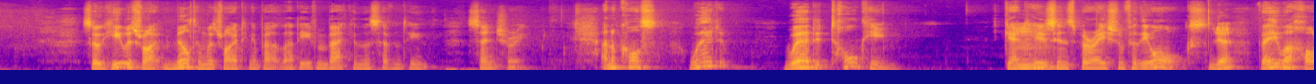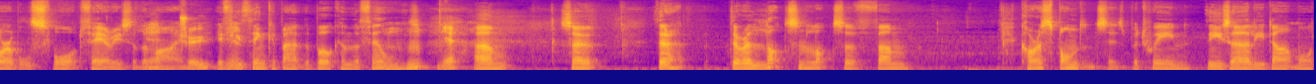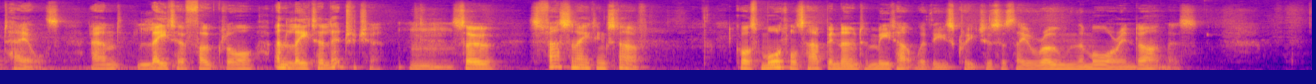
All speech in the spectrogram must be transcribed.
So he was right, Milton was writing about that even back in the 17th century. And of course, where did, where did Tolkien get his inspiration for the orcs? Yeah. They were horrible swart fairies of the Yeah, mine. true, If yeah. you think about the book and the films. Yeah. Um, so there, there are lots and lots of um, correspondences between these early Dartmoor tales and later folklore and later literature. So it's fascinating stuff. Of course, mortals have been known to meet up with these creatures as they roam the moor in darkness.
